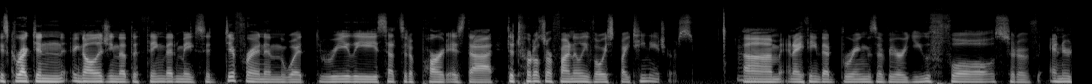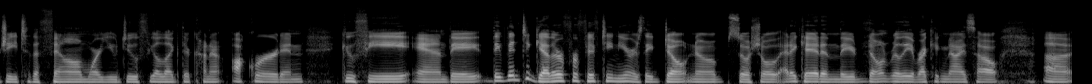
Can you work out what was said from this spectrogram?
is correct in acknowledging that the thing that makes it different and what really sets it apart is that the turtles are finally voiced by teenagers. Mm-hmm. Um, and I think that brings a very youthful sort of energy to the film where you do feel like they're kind of awkward and goofy and they they've been together for 15 years. They don't know social etiquette and they don't really recognize how uh,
